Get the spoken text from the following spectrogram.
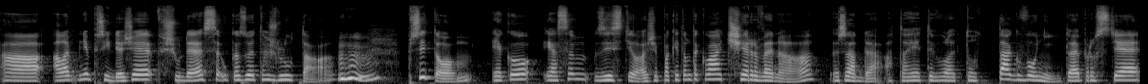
A, ale mně přijde, že všude se ukazuje ta žlutá. Mm-hmm. Přitom, jako já jsem zjistila, že pak je tam taková červená řada a ta je ty vole, to tak voní. To je prostě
